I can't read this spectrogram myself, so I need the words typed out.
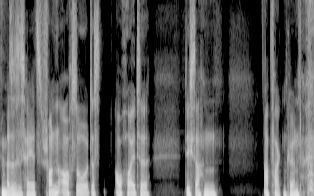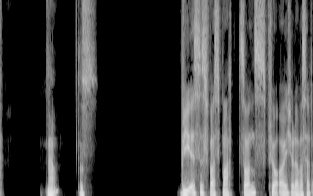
Hm. Also es ist ja jetzt schon auch so, dass auch heute dich Sachen abfacken können. ja, das Wie ist es, was macht sonst für euch oder was hat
